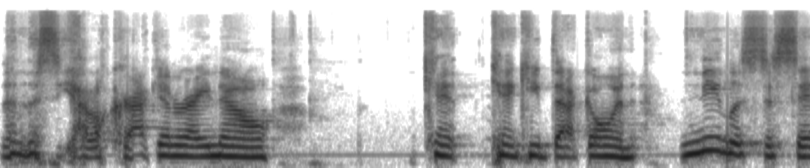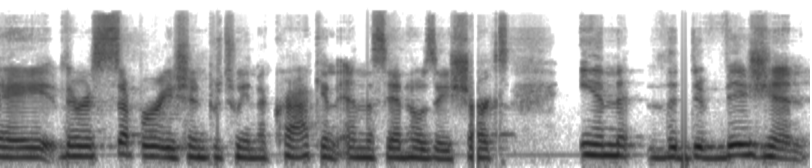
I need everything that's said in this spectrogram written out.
than the Seattle Kraken right now. Can't can't keep that going. Needless to say, there is separation between the Kraken and the San Jose Sharks in the division.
